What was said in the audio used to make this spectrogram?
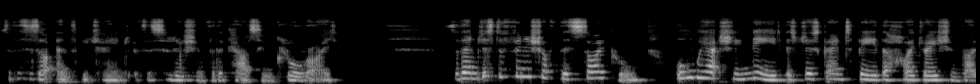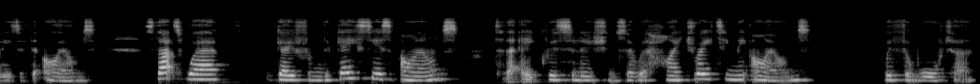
So this is our enthalpy change of the solution for the calcium chloride. So then just to finish off this cycle, all we actually need is just going to be the hydration values of the ions. So that's where we go from the gaseous ions to the aqueous solution. So we're hydrating the ions with the water.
